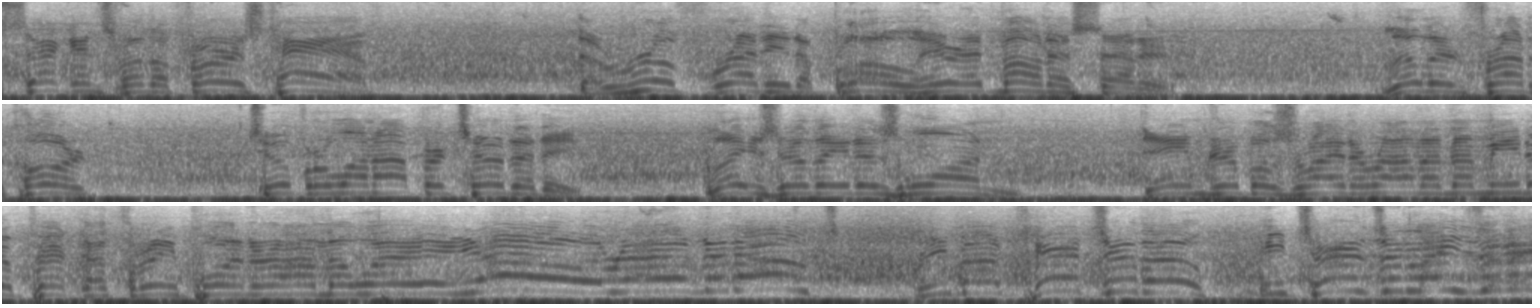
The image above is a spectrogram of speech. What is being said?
Seconds for the first half. The roof ready to blow here at Moda Center. Lillard front court. Two for one opportunity. Blazer lead is one. Dame dribbles right around and Aminu pick a three-pointer on the way. Yo, around and out. Rebound Kanter, though. He turns and lays it in.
